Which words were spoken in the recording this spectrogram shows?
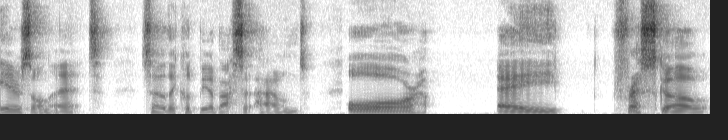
ears on it, so they could be a basset hound, or a fresco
